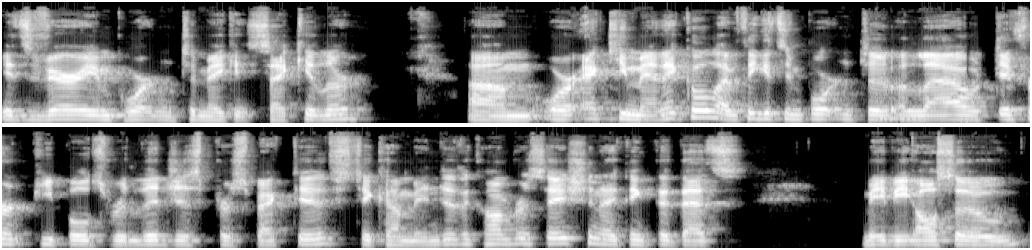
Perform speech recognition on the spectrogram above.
it's very important to make it secular um, or ecumenical. I think it's important to mm-hmm. allow different people's religious perspectives to come into the conversation. I think that that's maybe also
